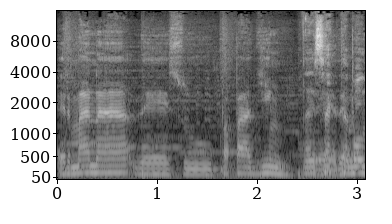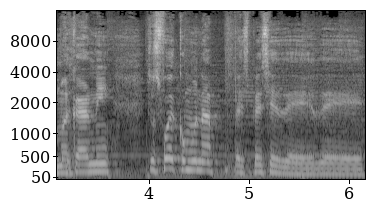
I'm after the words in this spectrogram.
hermana de su papá Jim, de-. Paul McCartney. Entonces fue como una especie de, de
